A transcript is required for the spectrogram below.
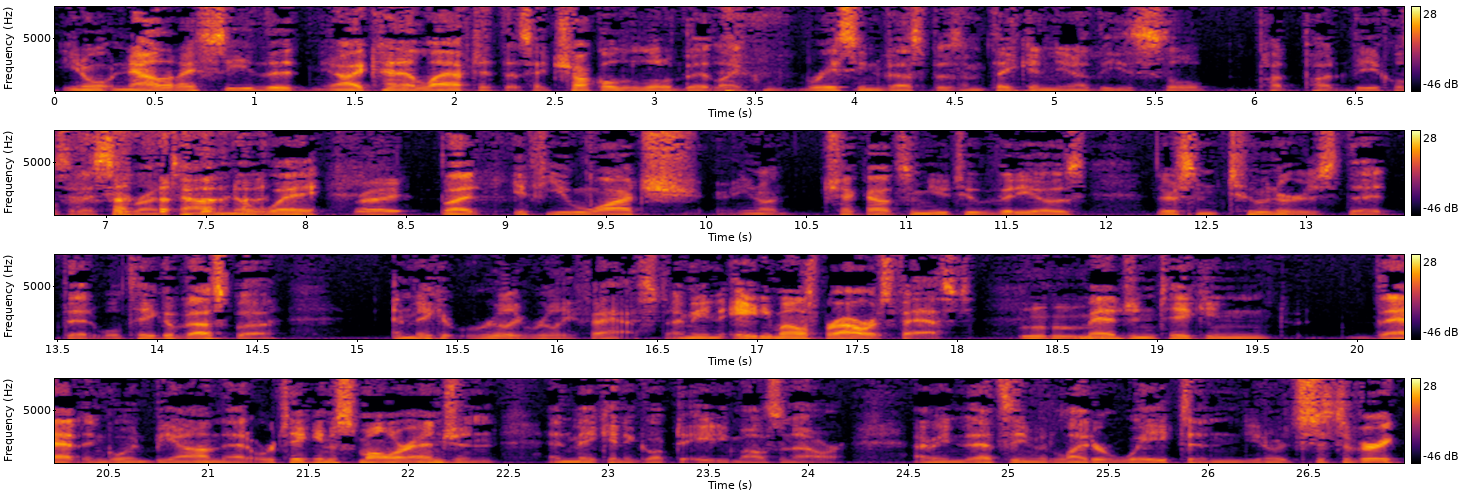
you know, now that I see that, you know, I kind of laughed at this. I chuckled a little bit, like racing Vespas. I'm thinking, you know, these little putt putt vehicles that I see around town. No way. Right. But if you watch, you know, check out some YouTube videos. There's some tuners that that will take a Vespa and make it really, really fast. I mean, 80 miles per hour is fast. Mm-hmm. Imagine taking that and going beyond that, or taking a smaller engine and making it go up to 80 miles an hour. I mean, that's even lighter weight, and you know, it's just a very,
